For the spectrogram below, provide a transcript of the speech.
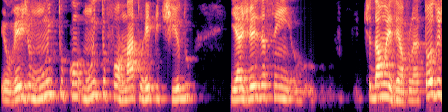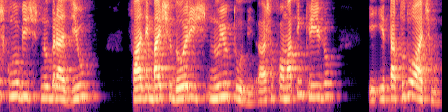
Eu vejo muito, muito formato repetido e às vezes assim, te dar um exemplo, né? Todos os clubes no Brasil fazem bastidores no YouTube. Eu acho o formato incrível e, e tá tudo ótimo.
